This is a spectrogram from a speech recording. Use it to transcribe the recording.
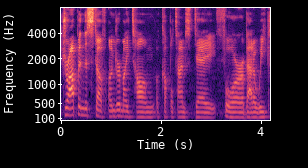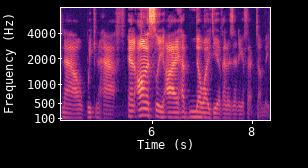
dropping this stuff under my tongue a couple times a day for about a week now, week and a half. And honestly, I have no idea if it has any effect on me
